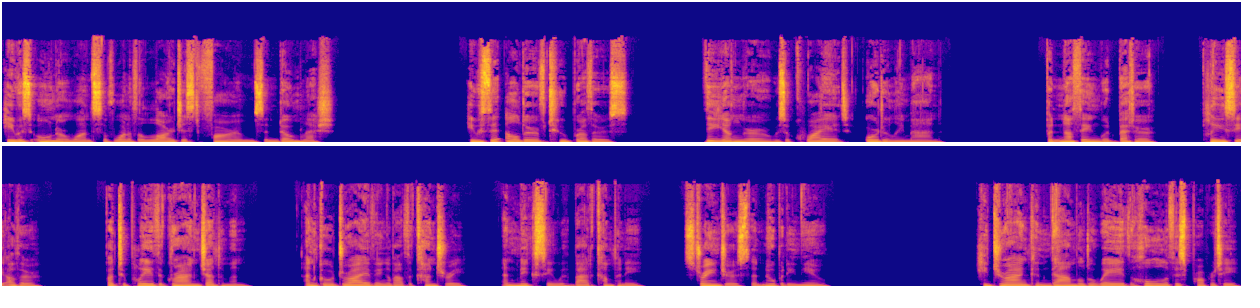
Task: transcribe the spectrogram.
He was owner once of one of the largest farms in Domleschg. He was the elder of two brothers. The younger was a quiet, orderly man, but nothing would better please the other but to play the grand gentleman and go driving about the country and mixing with bad company, strangers that nobody knew. He drank and gambled away the whole of his property,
